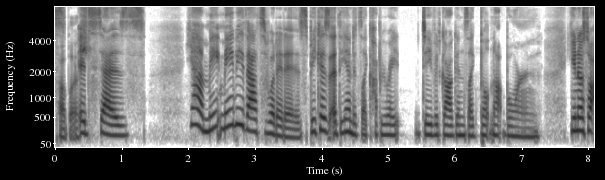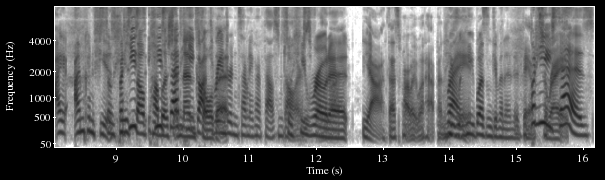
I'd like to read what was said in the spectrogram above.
self-published. it says yeah may, maybe that's what it is because at the end it's like copyright David Goggins like Built Not Born. You know, so I I'm confused. So but he he's, he said and then he got three hundred and seventy five thousand So he wrote it. Yeah, that's probably what happened. Right. He, wasn't given an advance. But he says,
